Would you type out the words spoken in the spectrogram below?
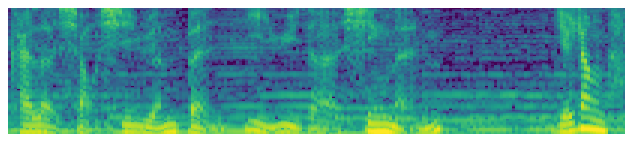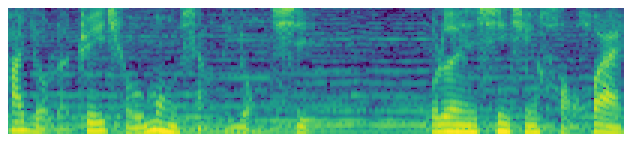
开了小希原本抑郁的心门，也让他有了追求梦想的勇气。不论心情好坏。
